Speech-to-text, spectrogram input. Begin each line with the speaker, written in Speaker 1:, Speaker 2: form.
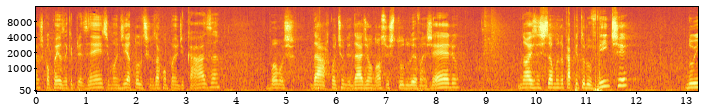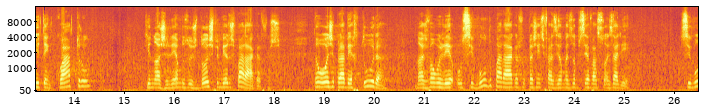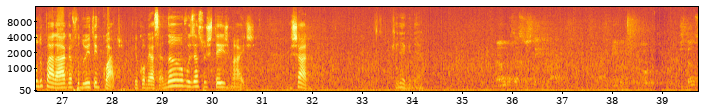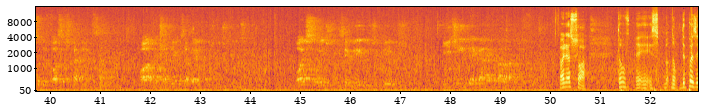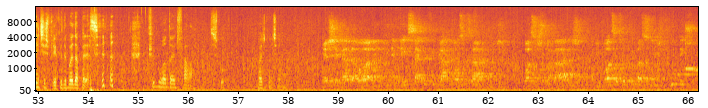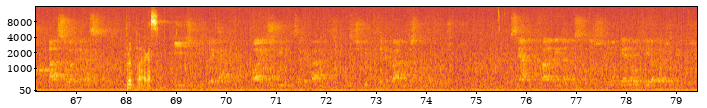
Speaker 1: dia aos companheiros aqui presentes, bom dia a todos que nos acompanham de casa. Vamos dar continuidade ao nosso estudo do Evangelho. Nós estamos no capítulo 20, no item 4, que nós lemos os dois primeiros parágrafos. Então, hoje, para abertura, nós vamos ler o segundo parágrafo para a gente fazer umas observações ali. Segundo parágrafo do item 4, que começa: Não vos assusteis mais. Acharam? Que é, Guilherme?
Speaker 2: Não vos assusteis mais. As línguas de fogo estão sobre vossas cabeças. Ó verdadeiros adeptos do Espírito, vós sois os eleitos de Deus. E de entregar a palavra de Deus.
Speaker 1: Olha só. Então, é, isso- não, depois a gente explica, depois da prece. Fico com vontade de falar. Desculpa. Pode continuar.
Speaker 2: É chegada a hora em que deveis sacrificar vossos hábitos, vossos trabalhos e vossas ocupações úteis para a sua pregação.
Speaker 1: Propagação.
Speaker 2: Ide e pregai. Ó espíritos elevados, os espíritos elevados estão convosco. Certo que falarei a pessoas que não querem ouvir a voz de Deus,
